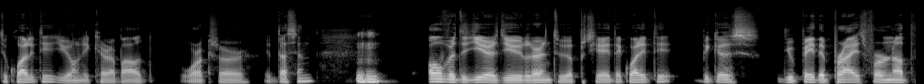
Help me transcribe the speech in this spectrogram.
to quality. You only care about works or it doesn't. Mm-hmm. Over the years, you learn to appreciate the quality because you pay the price for not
